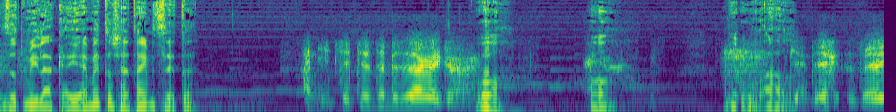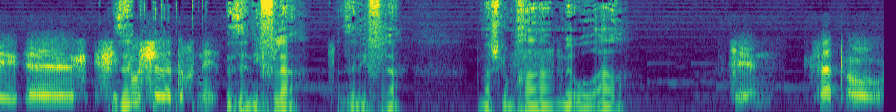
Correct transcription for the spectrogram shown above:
זאת מילה קיימת או שאתה המצאת? אני המצאתי את זה בזה הרגע. או, או, מעורער. כן, זה, זה אה, חידוש של התוכנית. זה נפלא, זה נפלא. מה שלומך? מעורער. כן, קצת אור.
